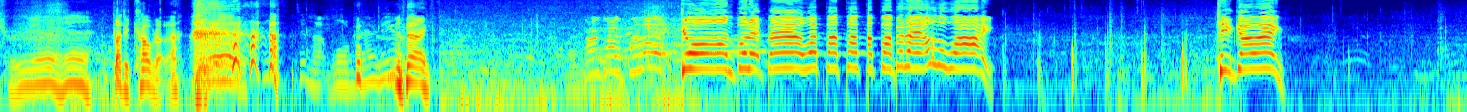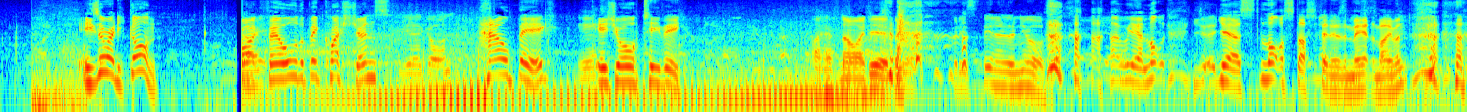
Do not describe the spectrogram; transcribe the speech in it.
true, yeah, yeah. Bloody cold up there. yeah it's that warm down here. no. Go on, Bullet Bell! Up, up, up, up, up, Bullet, all the way! Keep going! He's already gone. Right, Phil, all the big questions. Yeah, go on. How big Yeah. is your TV? I have no idea, but it's, but it's thinner than yours. Yeah, lot, yeah, a lot of stuff's thinner than me at the moment. How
